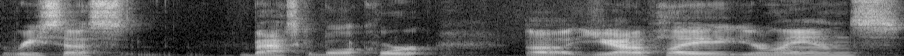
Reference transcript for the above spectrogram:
recess basketball court uh, you got to play your lands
